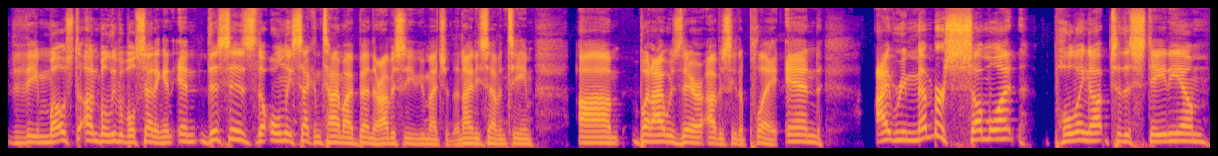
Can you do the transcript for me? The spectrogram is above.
the most unbelievable setting, and and this is the only second time I've been there. Obviously, you mentioned the '97 team, um, but I was there obviously to play, and I remember somewhat pulling up to the stadium,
